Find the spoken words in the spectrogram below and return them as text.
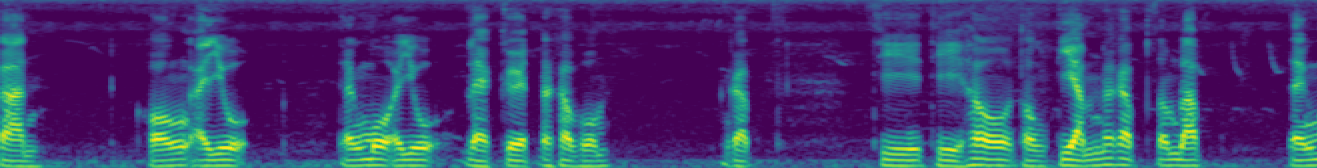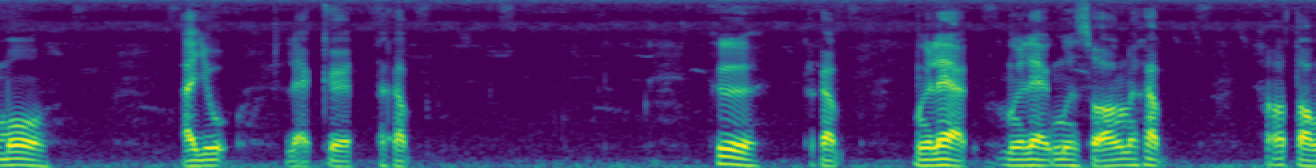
การณ์ของอายุแตงโมอายุแหลกเกิดนะครับผมนะครับที่ที่เฮาต้องเตรียมนะครับสำหรับแตงโมอายุแหลกเกิดนะครับ คือ นะครับ มือแรกมือแรกมือสองนะครับเขาต้อง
